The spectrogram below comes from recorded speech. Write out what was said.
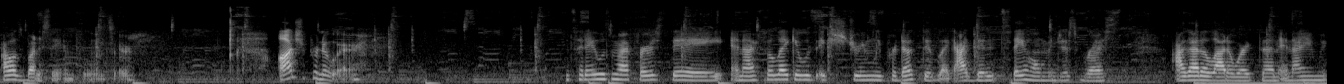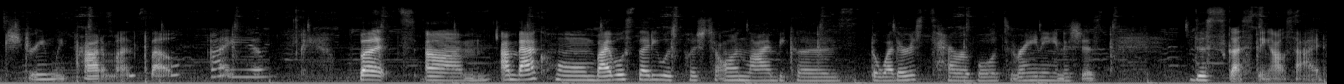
I was about to say influencer, entrepreneur. Today was my first day and I feel like it was extremely productive. Like I didn't stay home and just rest. I got a lot of work done and I am extremely proud of myself. I am. But um, I'm back home. Bible study was pushed to online because the weather is terrible. It's raining and it's just disgusting outside.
